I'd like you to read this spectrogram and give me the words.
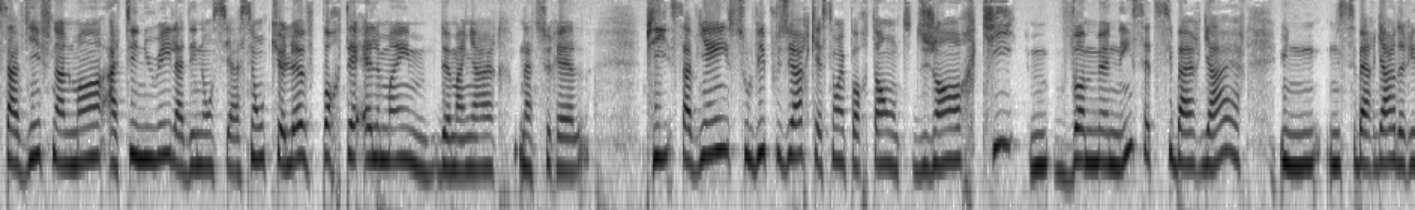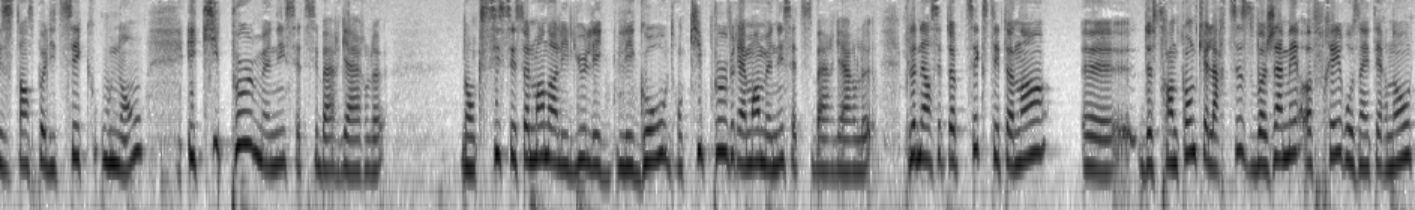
ça vient finalement atténuer la dénonciation que l'œuvre portait elle-même de manière naturelle. Puis ça vient soulever plusieurs questions importantes du genre qui va mener cette cyberguerre, une, une cyberguerre de résistance politique ou non, et qui peut mener cette cyberguerre-là? Donc, si c'est seulement dans les lieux légaux, donc qui peut vraiment mener cette cyberguerre-là? Puis là, dans cette optique, c'est étonnant euh, de se rendre compte que l'artiste va jamais offrir aux internautes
